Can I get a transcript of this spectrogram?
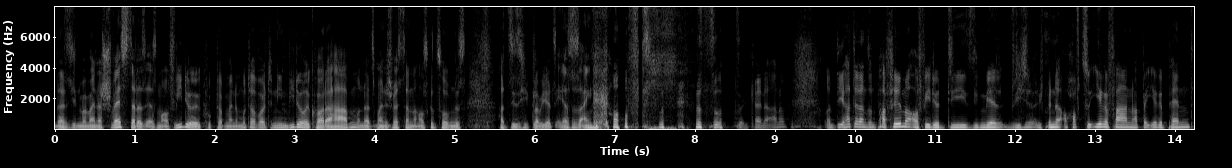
dass ich bei meiner Schwester das erstmal auf Video geguckt habe. Meine Mutter wollte nie einen Videorekorder haben und als meine Schwester dann ausgezogen ist, hat sie sich, glaube ich, als erstes eingekauft. so, keine Ahnung. Und die hatte dann so ein paar Filme auf Video, die sie mir, die ich, ich bin auch oft zu ihr gefahren, habe bei ihr gepennt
